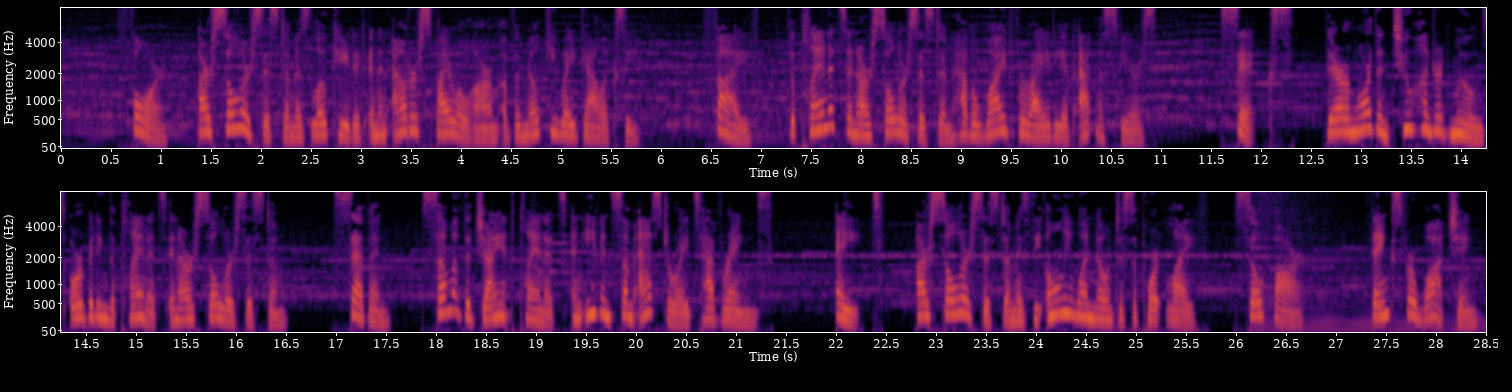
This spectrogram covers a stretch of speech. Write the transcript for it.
4. Our solar system is located in an outer spiral arm of the Milky Way galaxy. 5. The planets in our solar system have a wide variety of atmospheres. 6. There are more than 200 moons orbiting the planets in our solar system. 7. Some of the giant planets and even some asteroids have rings. 8. Our solar system is the only one known to support life, so far. Thanks for watching.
